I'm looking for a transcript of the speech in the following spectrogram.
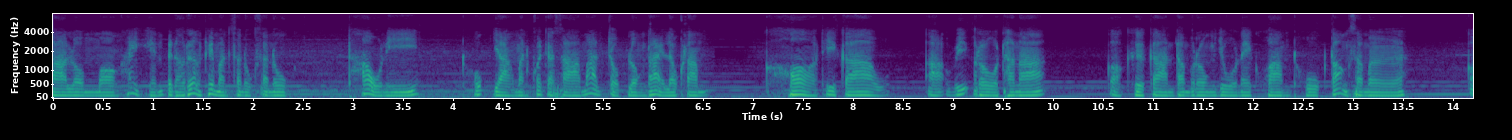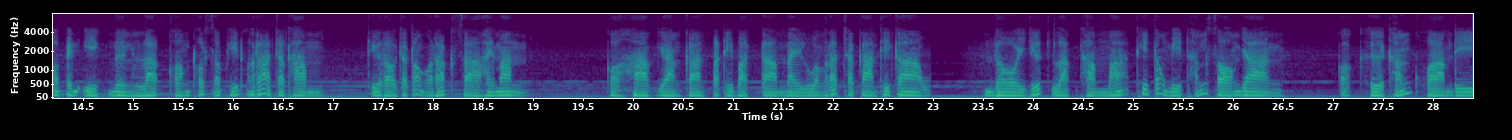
อารมณ์มองให้เห็นเป็นเรื่องที่มันสนุกสนุก เท่านี้ทุกอย่างมันก็จะสามารถจบลงได้แล้วครับ ข้อที่ 9 อวิโรธนะ ก็คือการดำรงอยู่ในความถูกต้องเสมอ ก็เป็นอีกหนึ่งหลักของทศพิธราชธรรม ที่เราจะต้องรักษาให้มั่น ก็หากอย่างการปฏิบัติตามในหลวงรัชกาลที่ 9 โดยยึดหลักธรรมะที่ต้องมีทั้งสองอย่าง ก็คือทั้งความดี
